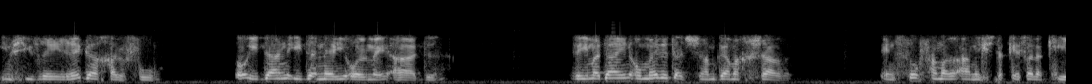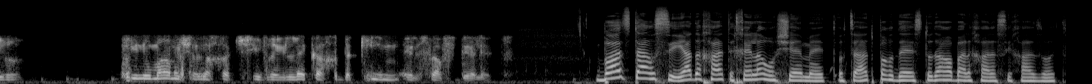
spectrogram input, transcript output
אם שברי רגע חלפו, או עידן עידני עולמי עד. ואם עדיין עומדת עד שם גם עכשיו, אין סוף המראה משתקף על הקיר, כינומה משלחת שברי לקח דקים אל סף דלת. בועז טרסי, יד אחת החלה רושמת, הוצאת פרדס, תודה רבה לך על השיחה הזאת.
